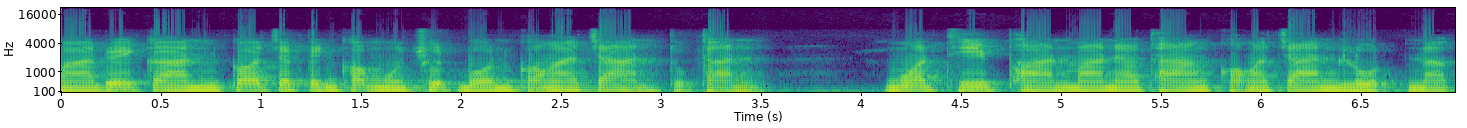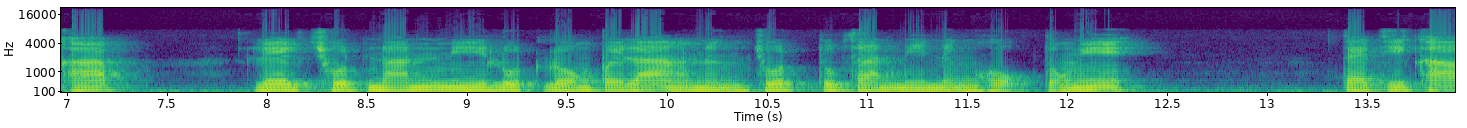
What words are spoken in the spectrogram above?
มาด้วยกันก็จะเป็นข้อมูลชุดบนของอาจารย์ทุกท่าน งวดที่ผ่านมาแนวทางของอาจารย์หลุดนะครับ เลขชุดนั้นมีหลุดลงไปล่าง 1 ชุด ทุกท่านมี 16 ตรงนี้ แต่ที่เข้า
